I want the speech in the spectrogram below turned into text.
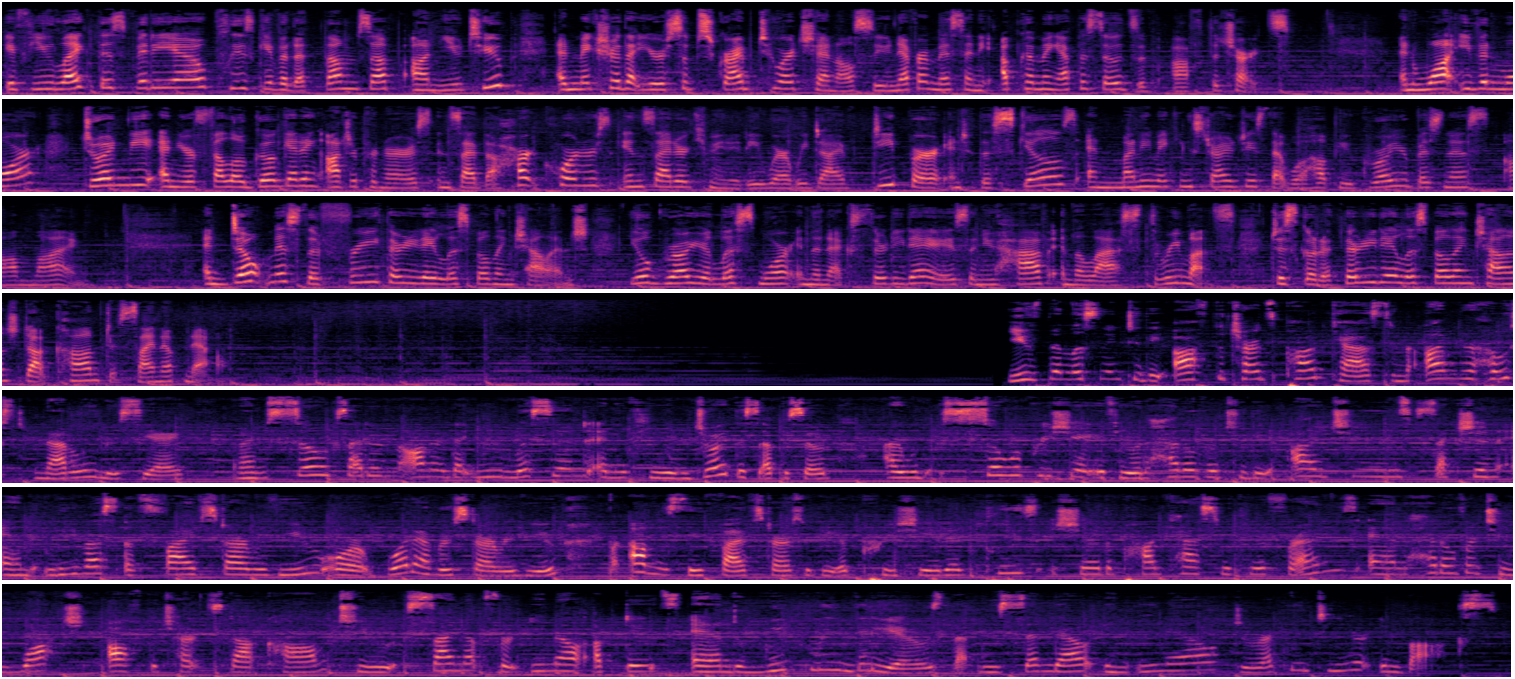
If you like this video, please give it a thumbs up on YouTube and make sure that you're subscribed to our channel so you never miss any upcoming episodes of Off the Charts. And want even more? Join me and your fellow go getting entrepreneurs inside the Heart Quarters Insider community, where we dive deeper into the skills and money making strategies that will help you grow your business online. And don't miss the free 30 day list building challenge. You'll grow your list more in the next 30 days than you have in the last three months. Just go to 30daylistbuildingchallenge.com to sign up now. You've been listening to the Off the Charts podcast, and I'm your host, Natalie Lussier. And I'm so excited and honored that you listened. And if you enjoyed this episode, I would so appreciate if you would head over to the iTunes section and leave us a five star review or whatever star review. But obviously, five stars would be appreciated. Please share the podcast with your friends and head over to watchoffthecharts.com to sign up for email updates and weekly videos that we send out in email directly to your inbox.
